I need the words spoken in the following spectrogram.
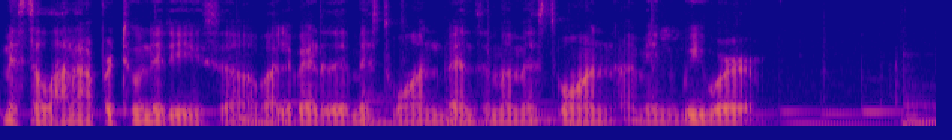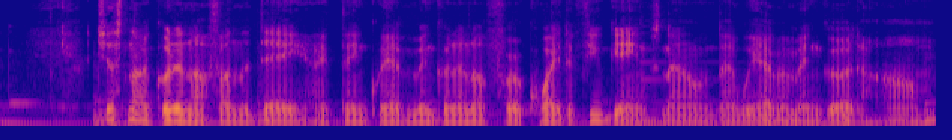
missed a lot of opportunities. Uh, Valverde missed one, Benzema missed one. I mean, we were just not good enough on the day. I think we haven't been good enough for quite a few games now that we haven't been good. Um,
